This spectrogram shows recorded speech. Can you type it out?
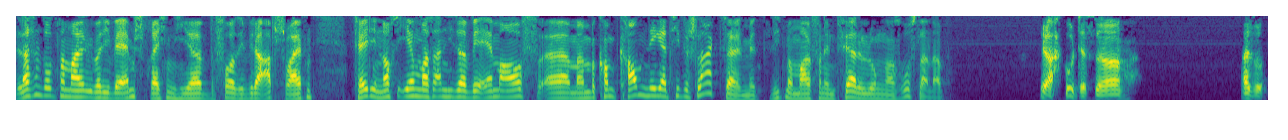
lassen Sie uns noch mal über die WM sprechen hier, bevor Sie wieder abschweifen. Fällt Ihnen noch irgendwas an dieser WM auf? Äh, man bekommt kaum negative Schlagzeilen mit. Sieht man mal von den Pferdelungen aus Russland ab. Ja, gut, das äh, also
